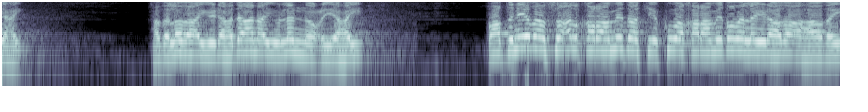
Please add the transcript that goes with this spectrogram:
yahay. Hadallada ay yidhaahdaan ayuu la nooc yahay. Baatiniyadaasoo alqaraamidati kuwa qaraamidada la yidhaahdo ahaaday.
